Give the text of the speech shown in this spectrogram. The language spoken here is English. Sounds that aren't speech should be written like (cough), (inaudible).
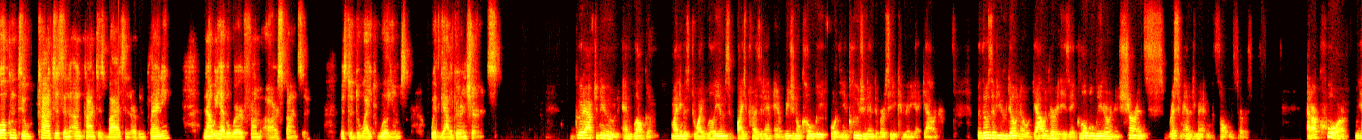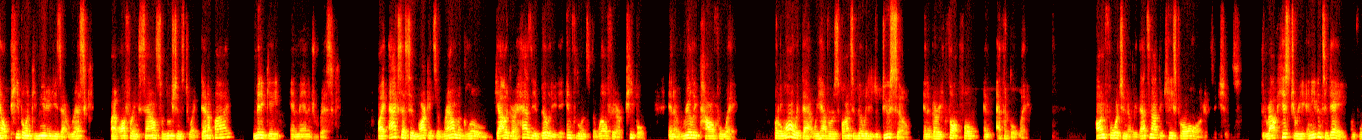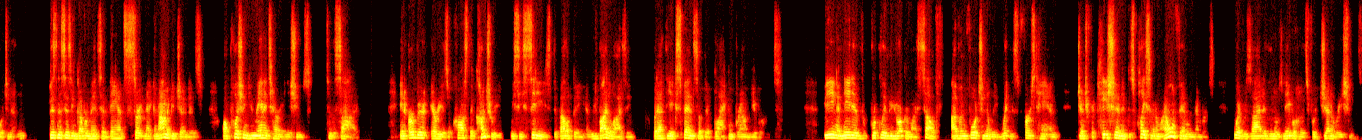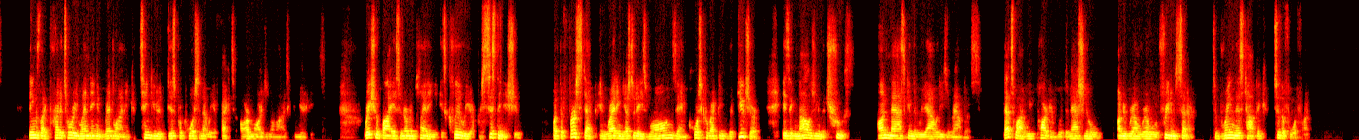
Welcome to Conscious and Unconscious Bias in Urban Planning. Now we have a word from our sponsor, Mr. Dwight Williams with Gallagher Insurance. Good afternoon and welcome. My name is Dwight Williams, Vice President and Regional Co-Lead for the Inclusion and Diversity Committee at Gallagher. For those of you who don't know, Gallagher is a global leader in insurance, risk management, and consulting services. At our core, we help people and communities at risk by offering sound solutions to identify, mitigate, and manage risk. By accessing markets around the globe, Gallagher has the ability to influence the welfare of people in a really powerful way. But along with that, we have a responsibility to do so in a very thoughtful and ethical way. Unfortunately, that's not the case for all organizations. Throughout history, and even today, unfortunately, businesses and governments advance certain economic agendas while pushing humanitarian issues to the side. In urban areas across the country, we see cities developing and revitalizing, but at the expense of their Black and Brown neighborhoods. Being a native Brooklyn, New Yorker myself, I've unfortunately witnessed firsthand gentrification and displacement of my own family members who had resided in those neighborhoods for generations. Things like predatory lending and redlining continue to disproportionately affect our marginalized communities. Racial bias in urban planning is clearly a persistent issue, but the first step in righting yesterday's wrongs and course correcting for the future is acknowledging the truth, unmasking the realities around us. That's why we partnered with the National Underground Railroad Freedom Center to bring this topic to the forefront.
